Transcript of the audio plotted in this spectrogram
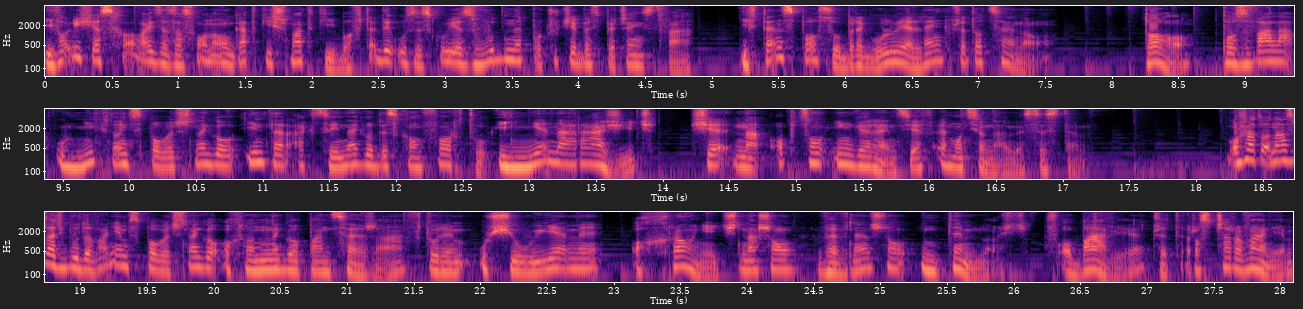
i woli się schować za zasłoną gadki szmatki, bo wtedy uzyskuje złudne poczucie bezpieczeństwa i w ten sposób reguluje lęk przed oceną. To pozwala uniknąć społecznego interakcyjnego dyskomfortu i nie narazić się na obcą ingerencję w emocjonalny system. Można to nazwać budowaniem społecznego ochronnego pancerza, w którym usiłujemy ochronić naszą wewnętrzną intymność w obawie przed rozczarowaniem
